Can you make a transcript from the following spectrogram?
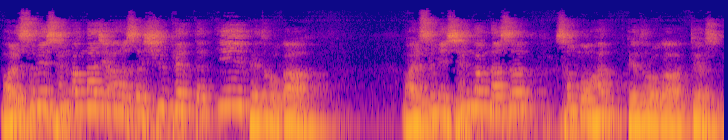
말씀이 생각나지 않아서 실패했던 이 베드로가 말씀이 생각나서 성공한 베드로가 되었습니다.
